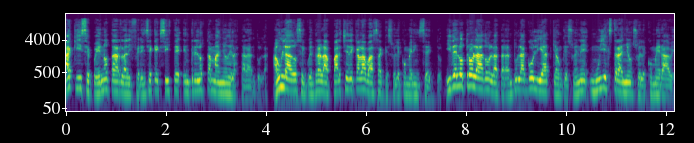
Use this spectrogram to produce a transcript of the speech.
Aquí se puede notar la diferencia que existe entre los tamaños de las tarántulas. A un lado se encuentra la parche de calabaza que suele comer insectos y del otro lado la tarántula Goliath que aunque suene muy extraño suele comer aves.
